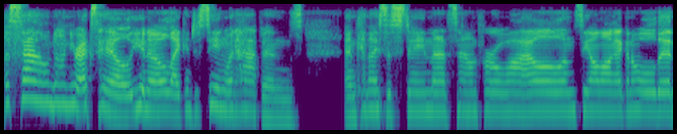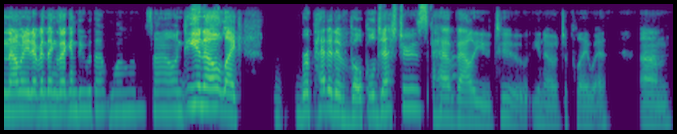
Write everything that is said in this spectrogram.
a sound on your exhale, you know, like and just seeing what happens. And can I sustain that sound for a while and see how long I can hold it and how many different things I can do with that one little sound? You know, like repetitive vocal gestures have value too, you know, to play with. Um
